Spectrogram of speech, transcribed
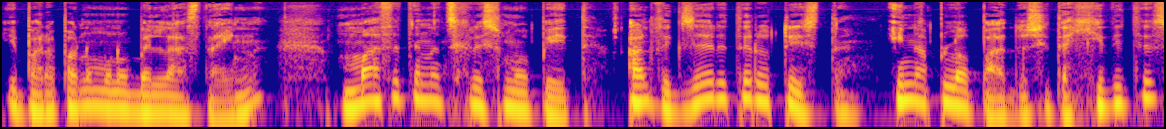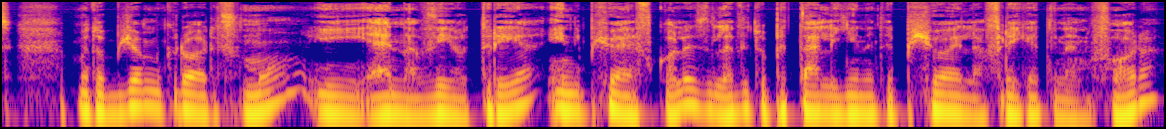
ή παραπάνω μονομπελά θα είναι, μάθετε να τις χρησιμοποιείτε. Αν δεν ξέρετε, ρωτήστε. Είναι απλό πάντως. Οι ταχύτητες με τον πιο μικρό αριθμό, οι 1, 2, 3, είναι οι πιο εύκολες, δηλαδή το πετάλι γίνεται πιο ελαφρύ για την ανηφόρα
